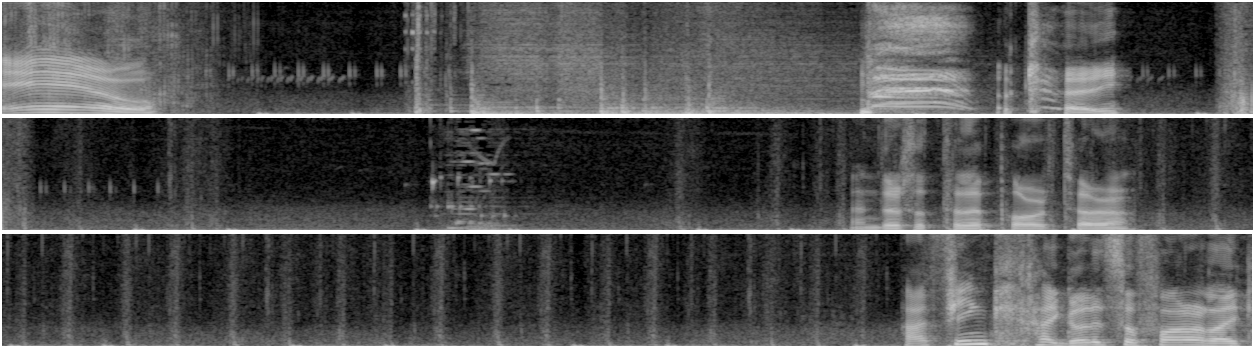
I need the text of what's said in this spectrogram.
Ew. okay. And there's a teleporter. I think I got it so far, like,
